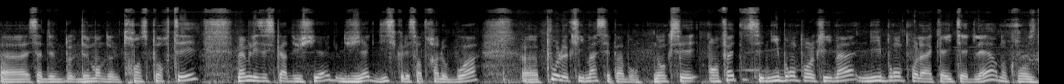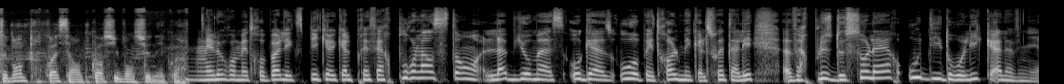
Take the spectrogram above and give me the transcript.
Euh, ça demande de le transporter. Même les experts du GIEC, GIEC disent que les centrales au bois, euh, pour le climat, c'est pas bon. Donc c'est, en fait, c'est ni bon pour le climat, ni bon pour la qualité de l'air. Donc on se demande pourquoi c'est encore subventionné, quoi. Et l'Eurométropole explique qu'elle préfère pour l'instant la biomasse au gaz ou au pétrole, mais qu'elle souhaite aller vers plus de solaire ou d'hydraulique à l'avenir.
